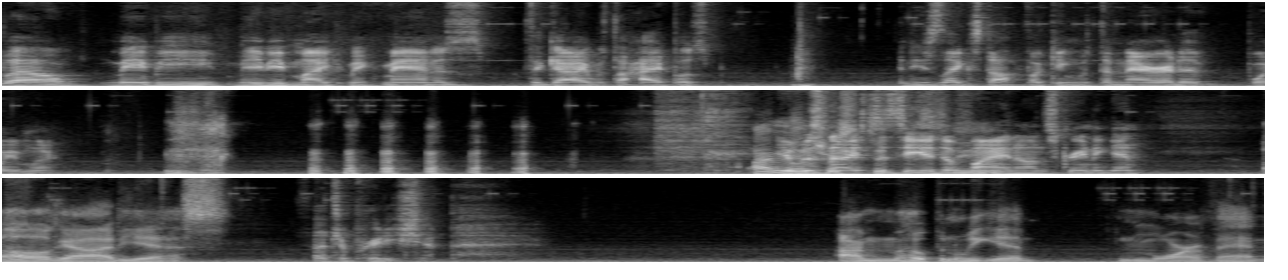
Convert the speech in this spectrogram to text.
Well, maybe maybe Mike McMahan is the guy with the hypos and he's like, stop fucking with the narrative, Boimler. I'm it was nice to see a Defiant on screen again. Oh God, yes. Such a pretty ship. I'm hoping we get more of that.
